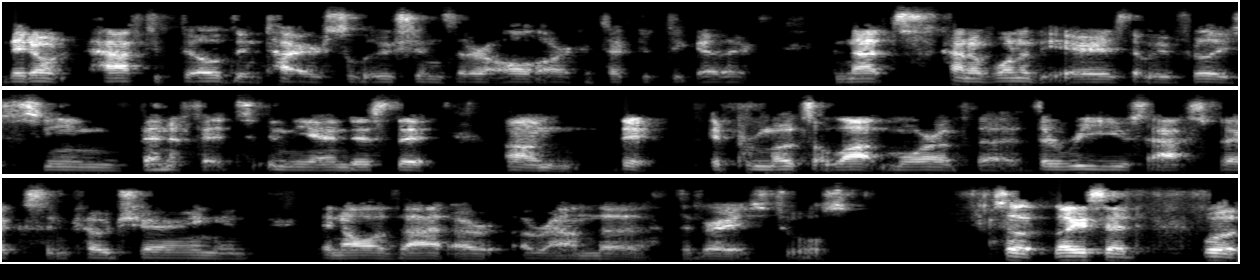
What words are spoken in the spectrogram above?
They don't have to build entire solutions that are all architected together. And that's kind of one of the areas that we've really seen benefit in the end is that um, it, it promotes a lot more of the, the reuse aspects and code sharing and, and all of that are around the, the various tools. So like I said, we'll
